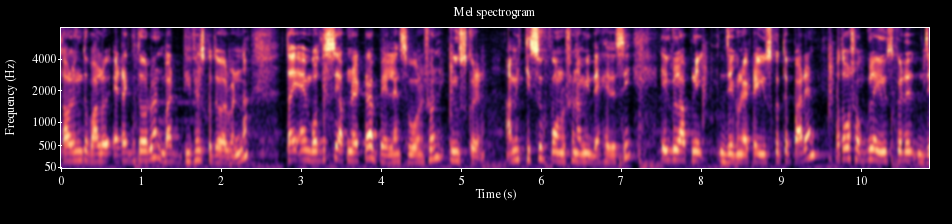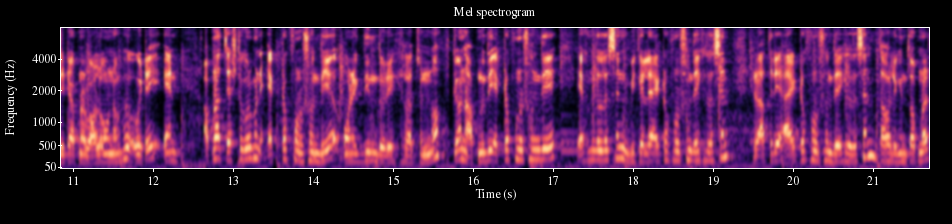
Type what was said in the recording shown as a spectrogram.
তাহলে কিন্তু ভালো অ্যাটাক দিতে পারবেন বা ডিফেন্স করতে পারবেন না। তাই আমি বলতেছি, আপনার একটা ব্যালেন্স ফরমেশন ইউজ করেন। আমি কিছু ফরমেশন আমি দেখাই দিচ্ছি এগুলো আপনি যে কোনো একটা ইউজ করতে পারেন, অথবা সবগুলো ইউজ করে যেটা আপনার ভালো মনে হবে, ওইটাই। অ্যান্ড আপনার চেষ্টা করবেন একটা ফরমেশন দিয়ে অনেক দিন ধরে খেলার জন্য। কারণ আপনি যদি একটা ফরমেশন দিয়ে এখন খেলতেছেন, বিকেলে একটা ফরমেশন দিয়ে খেলতেছেন, রাত্রে আরেকটা ফরমেশন দিয়ে খেলতেছেন, তাহলে কিন্তু আপনার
